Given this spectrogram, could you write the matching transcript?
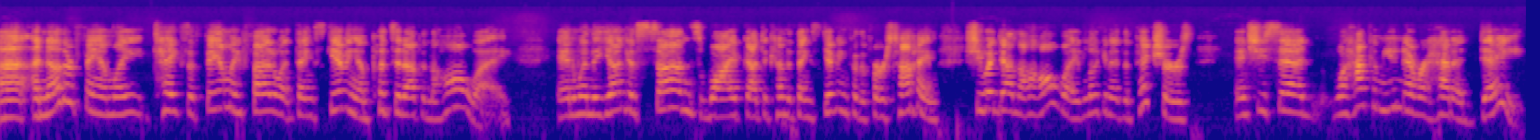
Uh, another family takes a family photo at Thanksgiving and puts it up in the hallway. And when the youngest son's wife got to come to Thanksgiving for the first time, she went down the hallway looking at the pictures and she said, Well, how come you never had a date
